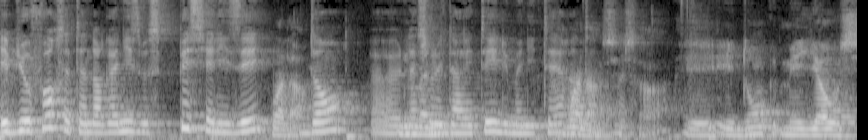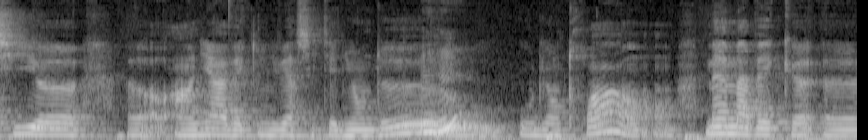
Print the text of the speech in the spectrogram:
Et Bioforce est un organisme spécialisé Voilà. dans euh, la solidarité et l'humanitaire. Voilà, c'est ouais. ça. Et, et donc, mais il y a aussi euh, euh, un lien avec l'université Lyon 2 Mhm. ou, ou Lyon 3, en- en- même avec euh,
